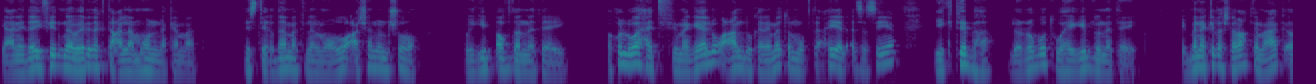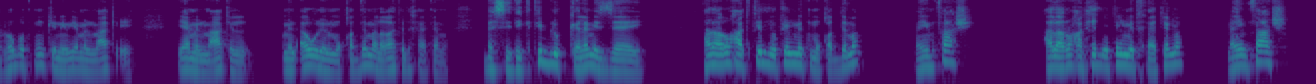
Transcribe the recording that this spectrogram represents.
يعني ده يفيدنا ويا ريتك تعلمه لنا كمان. باستخدامك للموضوع عشان ننشره ويجيب أفضل نتائج. فكل واحد في مجاله عنده كلماته المفتاحية الأساسية يكتبها للروبوت وهيجيب له نتائج. يبقى أنا كده شرحت معاك الروبوت ممكن يعمل معاك إيه؟ يعمل معاك ال... من أول المقدمة لغاية الخاتمة. بس تكتب له الكلام إزاي؟ هل أروح أكتب له كلمة مقدمة؟ ما ينفعش. هل أروح أكتب له كلمة خاتمة؟ ما ينفعش.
